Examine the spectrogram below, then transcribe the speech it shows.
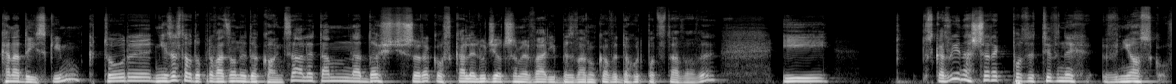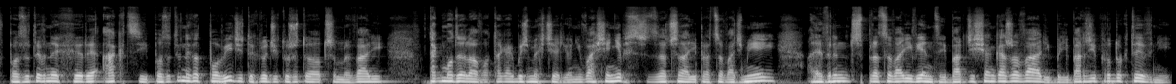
kanadyjskim, który nie został doprowadzony do końca, ale tam na dość szeroką skalę ludzie otrzymywali bezwarunkowy dochód podstawowy i wskazuje na szereg pozytywnych wniosków, pozytywnych reakcji, pozytywnych odpowiedzi tych ludzi, którzy to otrzymywali, tak modelowo, tak jakbyśmy chcieli. Oni właśnie nie zaczynali pracować mniej, ale wręcz pracowali więcej, bardziej się angażowali, byli bardziej produktywni.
